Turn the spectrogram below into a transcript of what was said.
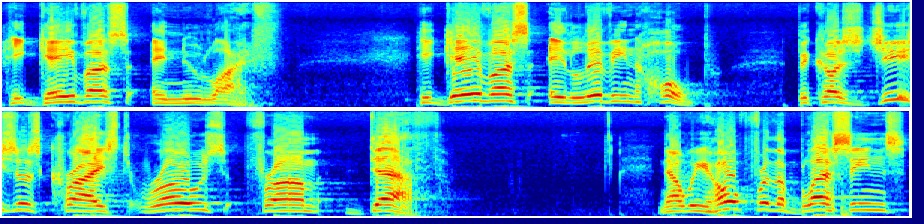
he gave us a new life. He gave us a living hope because Jesus Christ rose from death. Now we hope for the blessings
